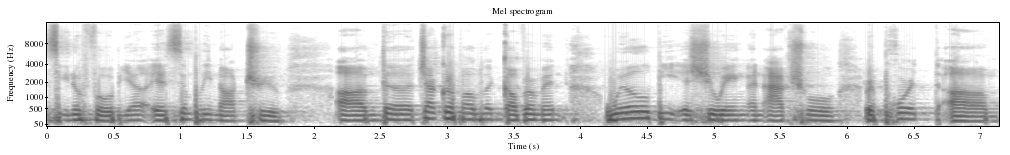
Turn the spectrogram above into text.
xenophobia is simply not true. Um, the Czech Republic government will be issuing an actual report um,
